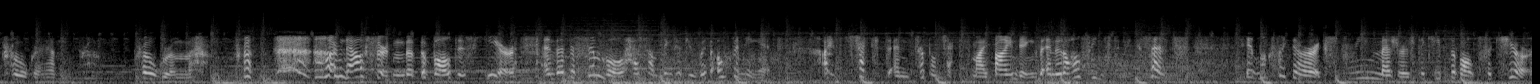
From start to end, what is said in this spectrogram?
Program. Pro- program. I'm now certain that the vault is here and that the symbol has something to do with opening it. I've checked and triple checked my findings, and it all seems to make sense. It looks like there are extreme measures to keep the vault secure,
